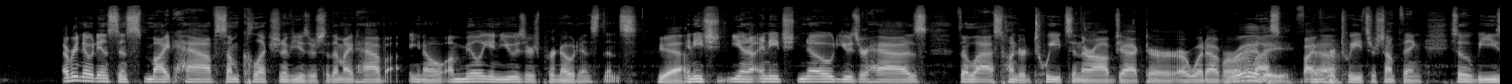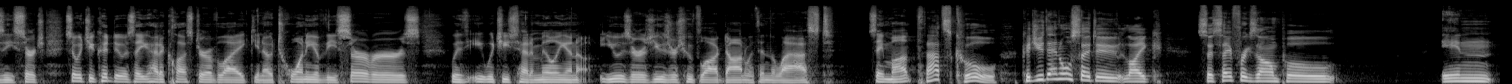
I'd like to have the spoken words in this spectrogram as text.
every node instance might have some collection of users. So they might have, you know, a million users per node instance. Yeah. And each, you know, and each node user has their last hundred tweets in their object or, or whatever, or last 500 Yeah. tweets or something. So it'll be easy search. So what you could do is say you had a cluster of like, you know, 20 of these servers with which each had a million users, users who've logged on within the last, say, month. That's cool. Could you then also do like so say for example in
